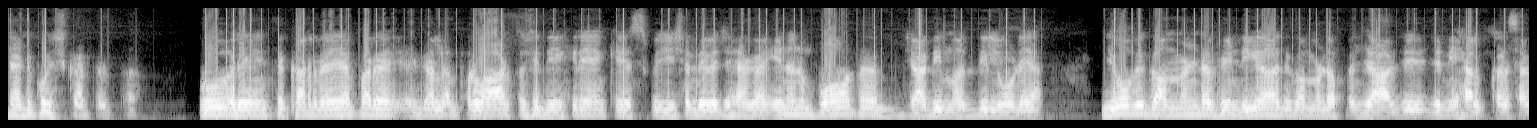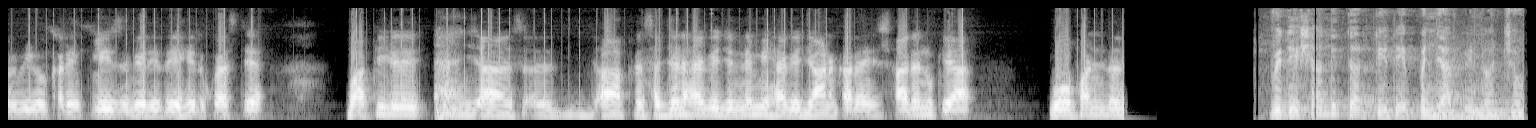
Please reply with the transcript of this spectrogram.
ਡੈਡ ਕੋਸ਼ਿਸ਼ ਕਰ ਦਿੱਤਾ। ਉਹ ਅਰੇਂਜ ਤੇ ਕਰ ਰਹੇ ਆ, ਪਰ ਇਹ ਗੱਲ ਪਰਿਵਾਰ ਤੁਸੀਂ ਦੇਖ ਰਹੇ ਆ ਕਿ ਇਸ ਪੋਜੀਸ਼ਨ ਦੇ ਵਿੱਚ ਹੈਗਾ। ਇਹਨਾਂ ਨੂੰ ਬਹੁਤ ਜ਼ਿਆਦੀ ਮਦਦ ਦੀ ਲੋੜ ਆ। ਜੋ ਵੀ ਗਵਰਨਮੈਂਟ ਆਫ ਇੰਡੀਆ ਤੇ ਗਵਰਨਮੈਂਟ ਆਫ ਪੰਜਾਬ ਦੀ ਜਿੰਨੀ ਹੈਲਪ ਕਰ ਸਕਦੀ, ਉਹ ਕਰੇ। ਪਲੀਜ਼ ਮੇਰੀ ਤੇ ਇਹ ਰਿਕੁਐਸਟ ਹੈ ਬਾਕੀ ਜਿਹੜੇ ਆਪਣੇ ਸੱਜਣ ਹੈਗੇ, ਜਿੰਨੇ ਵੀ ਹੈਗੇ ਜਾਣਕਾਰ ਹੈ ਸਾਰਿਆਂ ਨੂੰ ਕਿਹਾ ਉਹ ਫੰਡ ਵਿਦੇਸ਼ਾਂ ਦੀ ਧਰਤੀ ਤੇ ਪੰਜਾਬੀ ਨੌਜਵਾਨਾਂ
